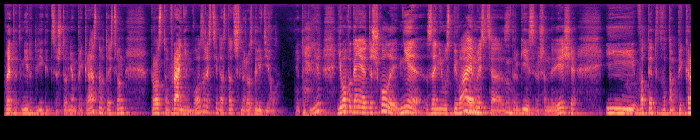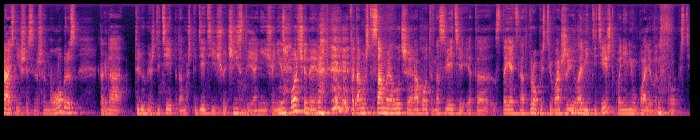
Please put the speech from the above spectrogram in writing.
в этот мир двигаться, что в нем прекрасного. То есть он просто в раннем возрасте достаточно разглядел этот мир. Его выгоняют из школы не за неуспеваемость, а за другие совершенно вещи. И вот этот вот там прекраснейший совершенно образ, когда ты любишь детей, потому что дети еще чистые, они еще не испорченные, потому что самая лучшая работа на свете это стоять над пропастью воржи и ловить детей, чтобы они не упали в эту пропасть.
